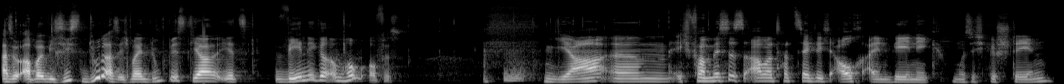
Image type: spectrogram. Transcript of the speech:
also aber wie siehst du das? Ich meine, du bist ja jetzt weniger im Homeoffice. Ja, ähm, ich vermisse es aber tatsächlich auch ein wenig, muss ich gestehen.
